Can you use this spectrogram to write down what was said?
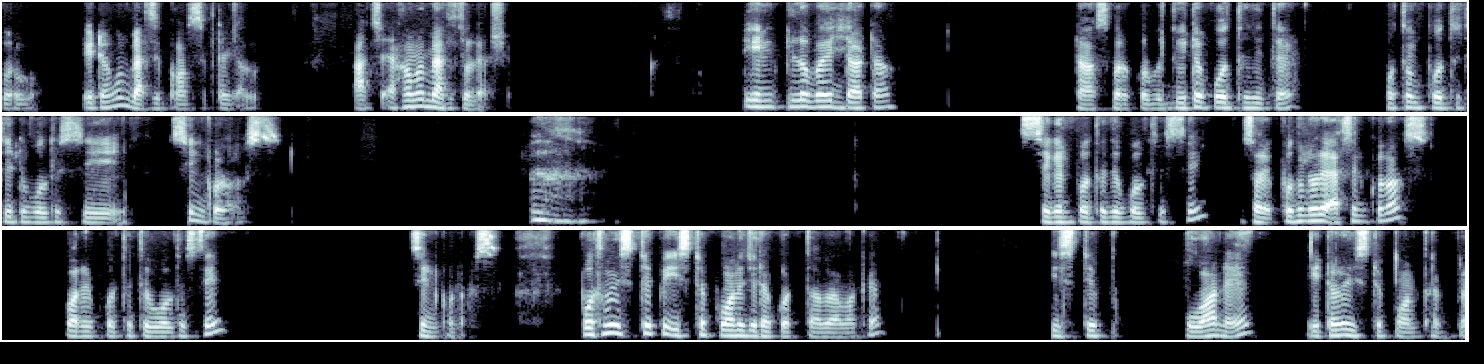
করব। এটা আমার বেসিক কনসেপ্টে গেল। আচ্ছা এখন আমার ম্যাথে চলে আসি। টেন কিলোবাইট ডাটা ট্রান্সফার করব দুইটা পদ্ধতিতে। প্রথম পদ্ধতিটা বলতেছি সিনক্রোনাস সেকেন্ড পদ্ধতি বলতেছি সরি প্রথম হলো অ্যাসিনক্রোনাস পরের পদ্ধতি বলতেছি সিনক্রোনাস প্রথম স্টেপে স্টেপ ওয়ানে যেটা করতে হবে আমাকে স্টেপ ওয়ানে এটাও স্টেপ ওয়ান থাকবে।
